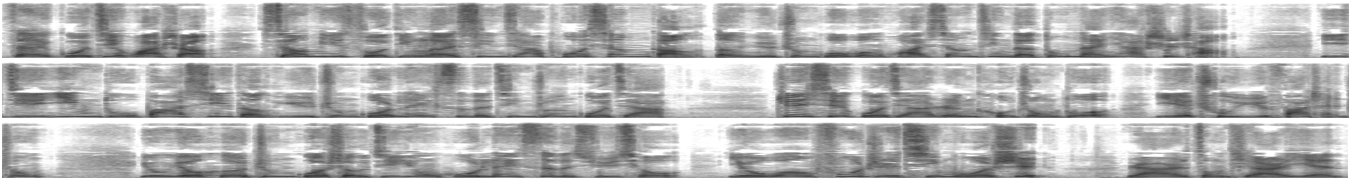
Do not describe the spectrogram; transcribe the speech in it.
在国际化上，小米锁定了新加坡、香港等与中国文化相近的东南亚市场，以及印度、巴西等与中国类似的金砖国家。这些国家人口众多，也处于发展中，拥有和中国手机用户类似的需求，有望复制其模式。然而，总体而言，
